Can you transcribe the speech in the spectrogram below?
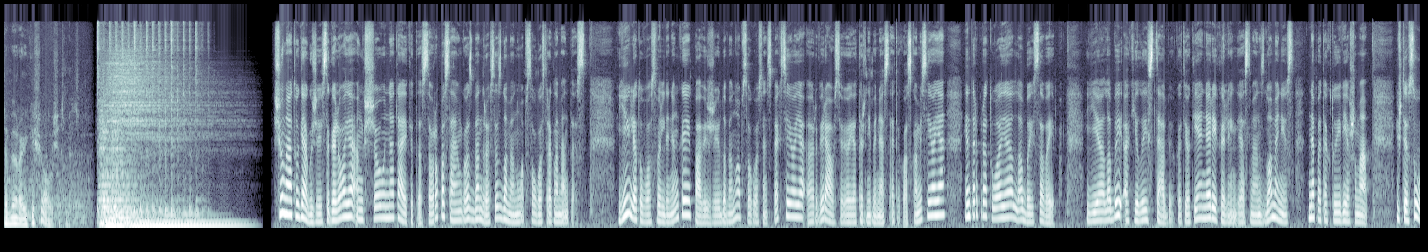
tebėra iki šiol iš esmės. Šių metų gegužė įsigalioja anksčiau netaikytas ES bendrasis duomenų apsaugos reglamentas. Jį Lietuvos valdininkai, pavyzdžiui, duomenų apsaugos inspekcijoje ar vyriausiojoje tarnybinės etikos komisijoje, interpretuoja labai savaip. Jie labai akilai stebi, kad jokie nereikalingi asmens duomenys nepatektų į viešumą. Iš tiesų,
